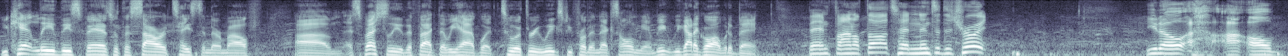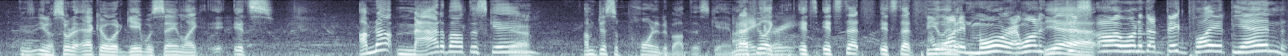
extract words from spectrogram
you can't leave these fans with a sour taste in their mouth. Um, especially the fact that we have what two or three weeks before the next home game. We, we got to go out with a bang. Ben, final thoughts heading into Detroit. You know, I'll you know sort of echo what Gabe was saying. Like it's, I'm not mad about this game. Yeah. I'm disappointed about this game, and I I, feel agree. like it's it's that it's that I feeling. wanted more. I wanted Yeah. just. Oh, I wanted that big play at the end.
